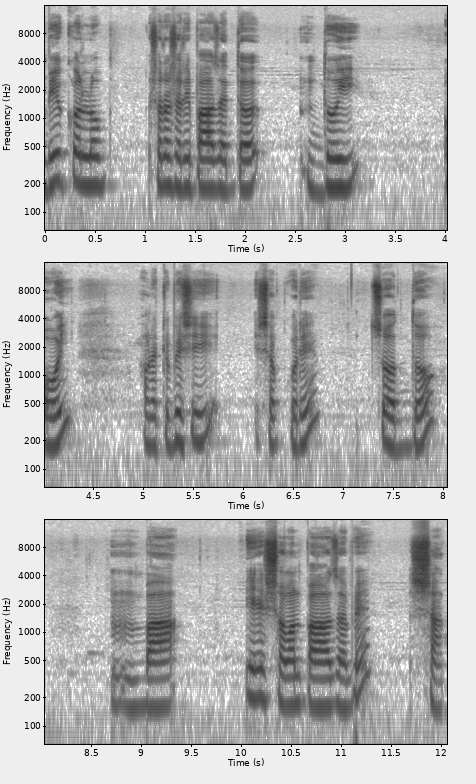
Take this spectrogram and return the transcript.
বিয়োগ করলেও সরাসরি পাওয়া যায় তো দুই ওই। আমরা একটু বেশি হিসাব করি। চোদ্দ বা এর সমান পাওয়া যাবে সাত।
